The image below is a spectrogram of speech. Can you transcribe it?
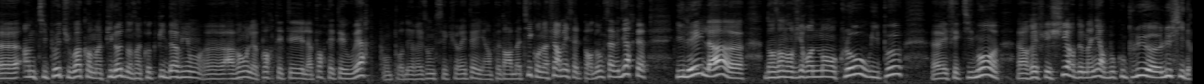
euh, un petit peu, tu vois, comme un pilote dans un cockpit d'avion. Euh, avant, la porte était, la porte était ouverte, pour des raisons de sécurité et un peu dramatiques, on a fermé cette porte. Donc ça veut dire qu'il est là euh, dans un environnement clos où il peut effectivement réfléchir de manière beaucoup plus lucide.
